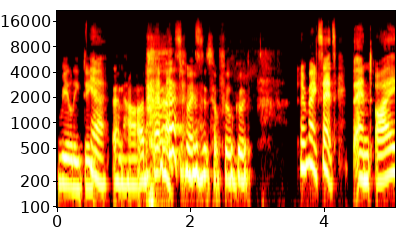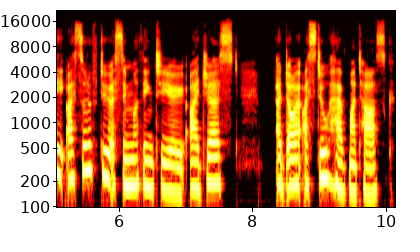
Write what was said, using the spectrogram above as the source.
really deep yeah. and hard. That makes to make myself feel good. It makes sense. And I, I sort of do a similar thing to you. I just, I don't, I still have my task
